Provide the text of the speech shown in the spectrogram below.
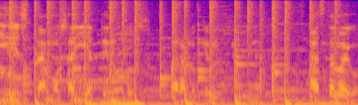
y estamos ahí atentos para lo que venga. Hasta luego.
